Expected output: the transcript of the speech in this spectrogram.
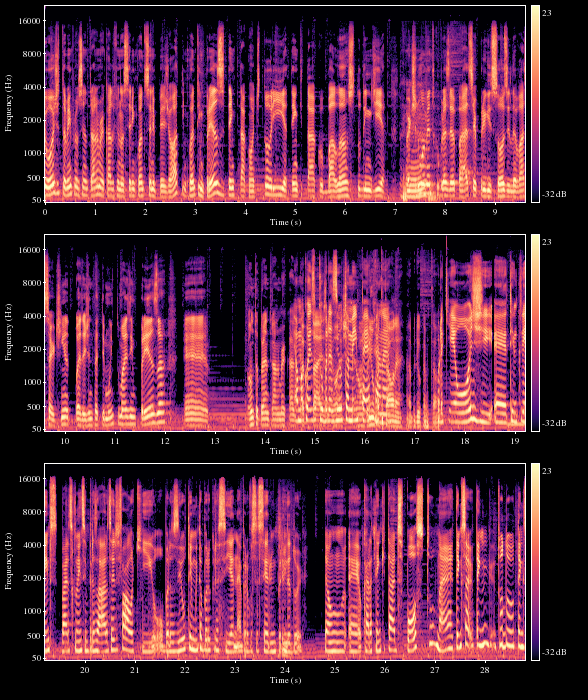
hoje também para você entrar no mercado financeiro enquanto CNPJ, enquanto empresa, você tem que estar com auditoria, tem que estar com o balanço tudo em dia. A partir do momento que o brasileiro parar de ser preguiçoso e levar certinho, mas a gente vai ter muito mais empresa é, pronta para entrar no mercado. É uma coisa que o né? Brasil acho também é peca, Abriu o né? capital, né? Abriu o capital. Porque hoje é, tem clientes, vários clientes empresários, eles falam que o Brasil tem muita burocracia, né, Pra você ser um empreendedor. Então, é, o cara tem que estar disposto, né? Tem que tem tudo tem que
